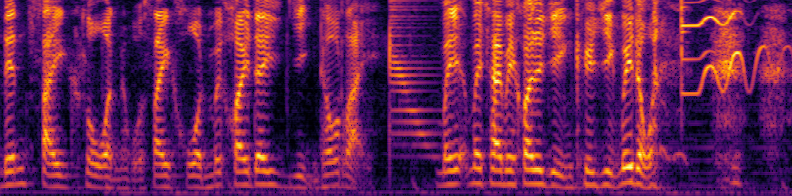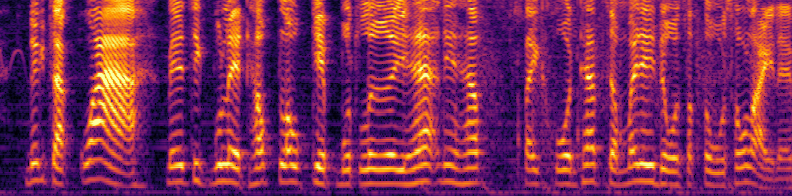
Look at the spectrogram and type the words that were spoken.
เน้นไซโครนโอ้โหไซโครนไม่ค่อยได้ยิงเท่าไหร่ ไม่ไม่ใช่ไม่ค่อยได้ยิงคือยิงไม่โดน เนื่องจากว่าเมจิกบูเลตครับ เราเก็บหมดเลยฮะนี่ครับไซโครนแทบจะไม่ได้โดนศัตรูเท่าไหร่เลย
